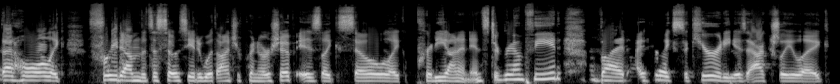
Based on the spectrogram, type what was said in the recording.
that whole like freedom that's associated with entrepreneurship is like so like pretty on an Instagram feed. Mm-hmm. But I feel like security is actually like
